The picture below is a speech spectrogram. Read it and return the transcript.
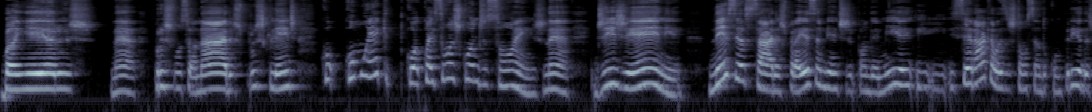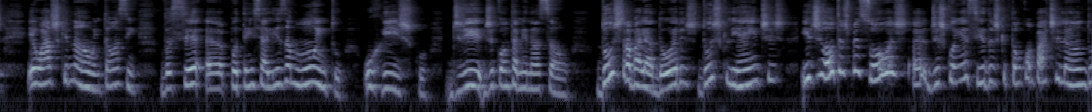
banheiros, né? Para os funcionários, para os clientes. Como é que quais são as condições, né, de higiene necessárias para esse ambiente de pandemia e, e, será que elas estão sendo cumpridas? Eu acho que não. Então, assim, você uh, potencializa muito o risco de, de contaminação dos trabalhadores, dos clientes e de outras pessoas é, desconhecidas que estão compartilhando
